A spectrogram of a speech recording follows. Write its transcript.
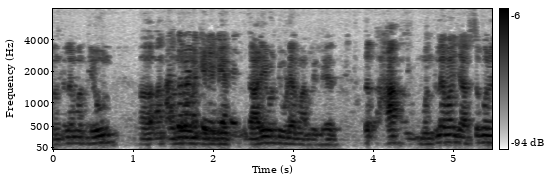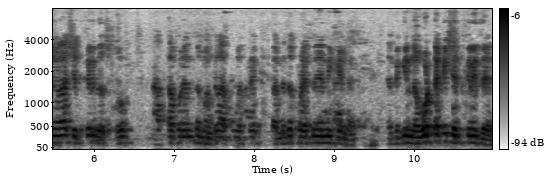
मंत्रालयामध्ये येऊन आंदोलन केलेली आहेत. गाडीवरती उड्या मारलेल्या आहेत. तर हा म्हटल्यामुळे जास्त कोणी वेळा शेतकरीच असतो. आतापर्यंत मंत्र आत्महत्या करण्याचा प्रयत्न ज्यांनी केला त्यापैकी नव्वद टक्के शेतकरीच आहेत.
